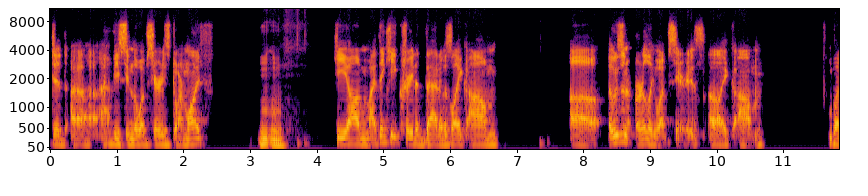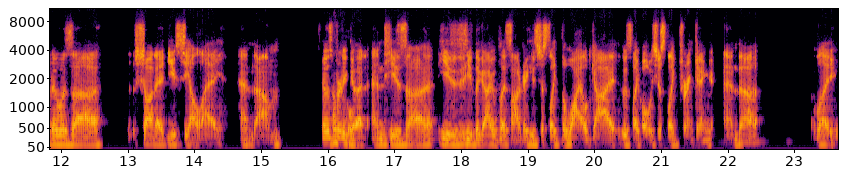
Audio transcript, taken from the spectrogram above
did. Uh, have you seen the web series Dorm Life? Mm-mm. He um, I think he created that. It was like um, uh, it was an early web series, uh, like um, but it was uh, shot at UCLA, and um, it was Oh, pretty cool. good. And he's uh, he's he's the guy who plays Sokka. He's just like the wild guy who's like always just like drinking and uh, like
